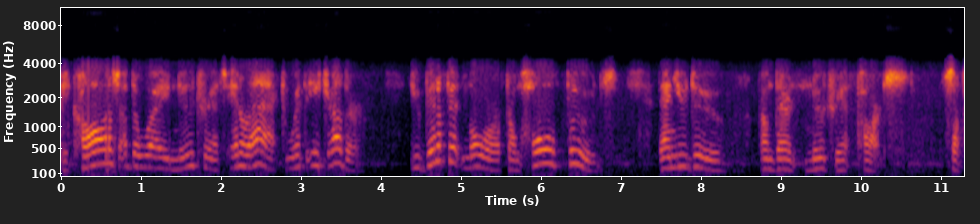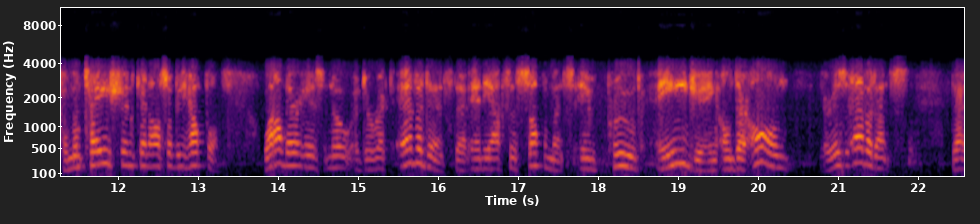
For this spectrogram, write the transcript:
because of the way nutrients interact with each other, you benefit more from whole foods than you do from their nutrient parts. Supplementation can also be helpful. While there is no direct evidence that antioxidant supplements improve aging on their own, there is evidence that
